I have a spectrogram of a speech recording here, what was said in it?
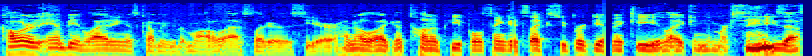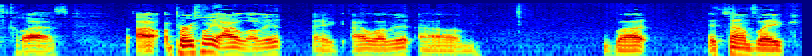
colored ambient lighting is coming to the Model S later this year. I know like a ton of people think it's like super gimmicky, like in the Mercedes S class. I, personally, I love it. Like I love it. Um, but it sounds like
